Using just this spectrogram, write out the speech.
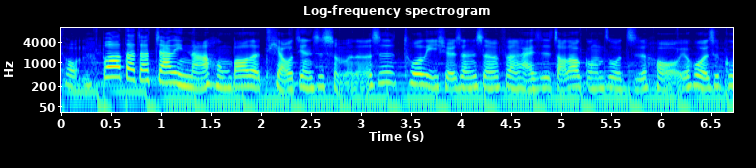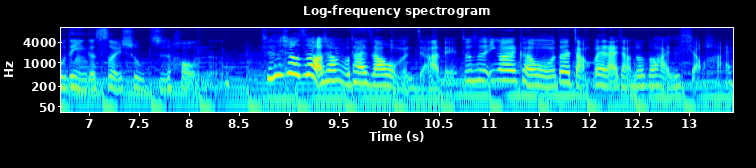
不知道大家家里拿红包的条件是什么呢？是脱离学生身份还是找到工作之后又或者是固定一个岁数之后呢？其实秀智好像不太知道我们家的就是因为可能我们对长辈来讲就都还是小孩。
